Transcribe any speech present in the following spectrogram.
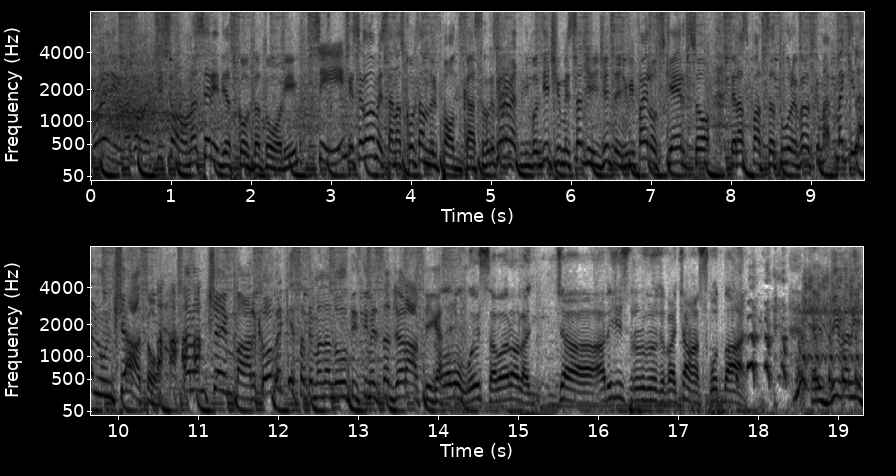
vorrei dire una cosa, ci sono una serie di ascoltatori che secondo me stanno ascoltando il podcast, perché sono arrivati tipo 10 messaggi di gente che dice mi fai lo scherzo della spazzatura, fai lo scherzo- ma, ma chi l'ha annunciato? Ma non c'è Marco, ma perché state mandando tutti questi messaggi a raffica? Comunque questa parola già a registro dove ti facciamo ascoltare. Evviva, lì,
